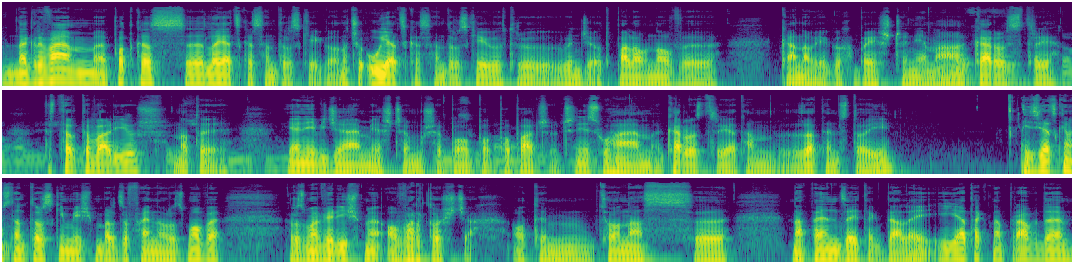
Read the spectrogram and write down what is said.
nagrywałem podcast dla Jacka Santorskiego, znaczy u Jacka Santorskiego, który będzie odpalał nowy kanał jego chyba jeszcze nie ma. Karol Stryja. Wystartowali już? No to ja nie widziałem jeszcze, muszę po, po, popatrzeć, czy nie słuchałem. Karol Stryja tam za tym stoi. I z Jackiem Stantorskim mieliśmy bardzo fajną rozmowę. Rozmawialiśmy o wartościach, o tym, co nas e, napędza i tak dalej. I ja tak naprawdę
